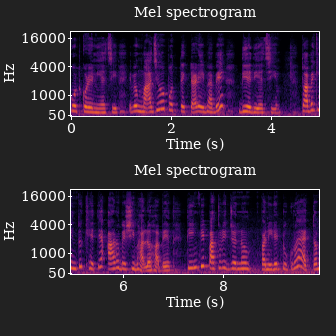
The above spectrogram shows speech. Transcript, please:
কোট করে নিয়েছি এবং মাঝেও প্রত্যেকটার এইভাবে দিয়ে দিয়েছি। তবে কিন্তু খেতে আরও বেশি ভালো হবে। তিনটি পাতুরির জন্য পনিরের টুকরো একদম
